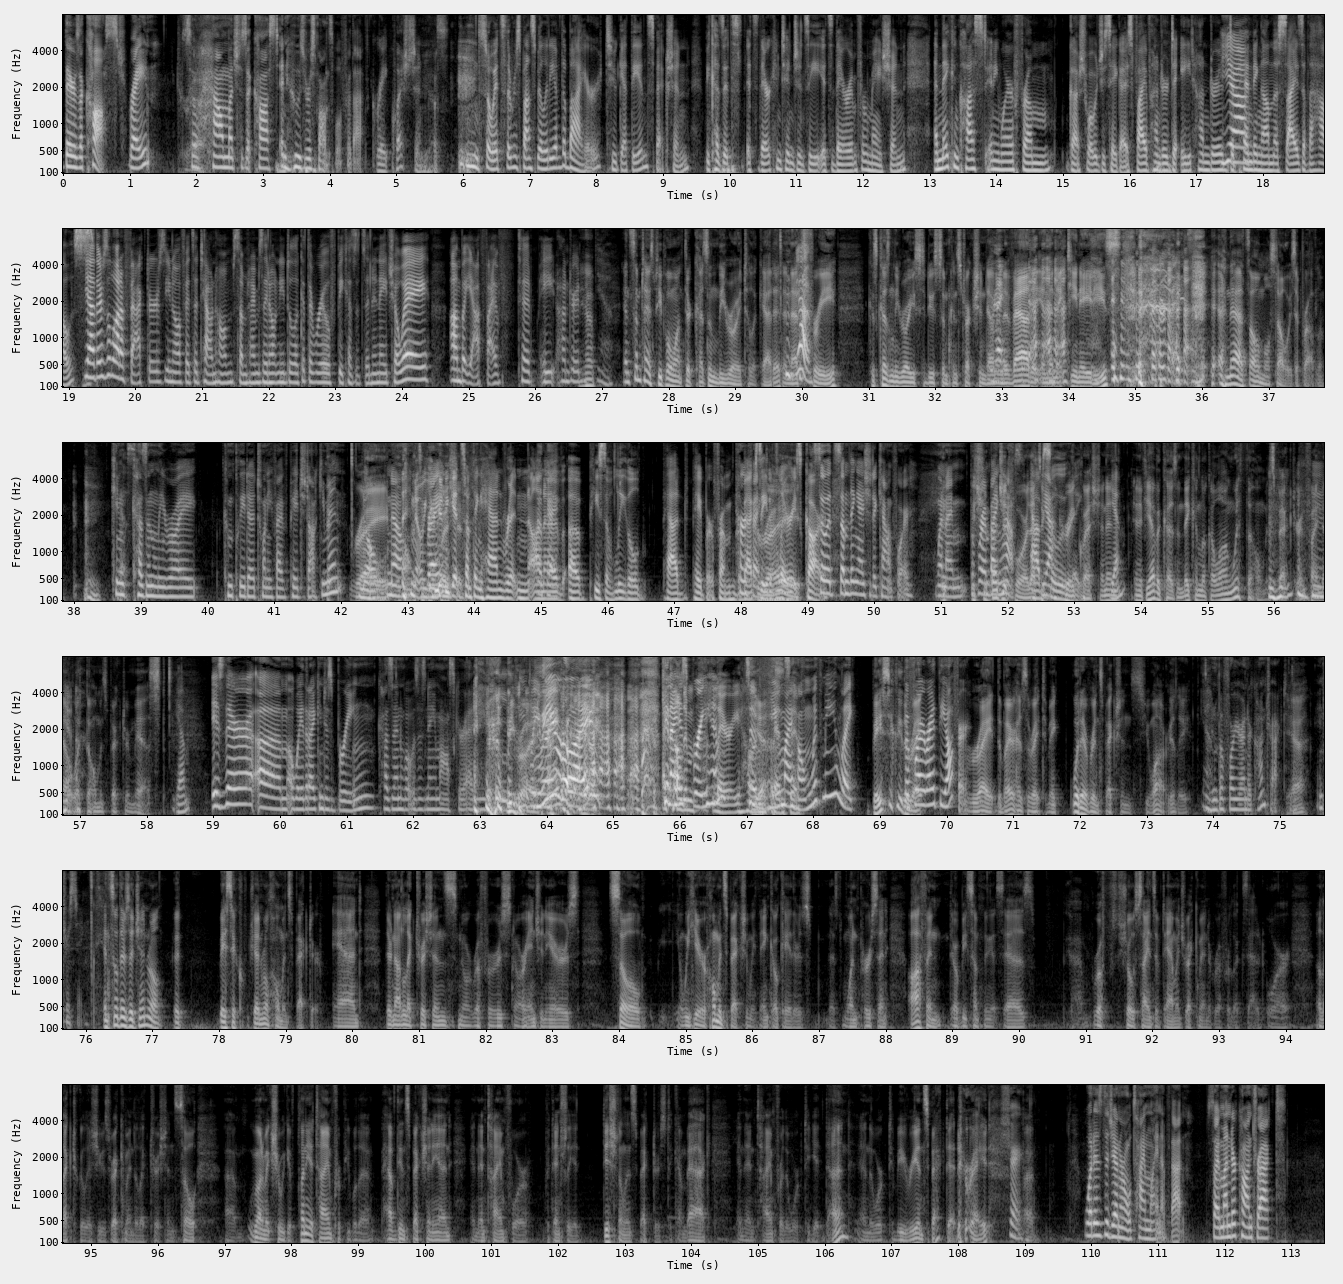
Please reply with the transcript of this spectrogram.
there's a cost, right? Correct. So how much does it cost and who's responsible for that? Great question. Yes. so it's the responsibility of the buyer to get the inspection because it's it's their contingency, it's their information, and they can cost anywhere from gosh, what would you say, guys? Five hundred to eight hundred, Yeah. depending on the size of the house. Yeah, there's a lot of factors. You know, if it's a townhome, sometimes they don't need to look at the roof because it's in an HOA. Um, but yeah, five to eight hundred. Yep. Yeah. And sometimes people want their cousin Leroy to look at it, and that's Yeah. free because cousin Leroy used to do some construction down Right. in Nevada in the 1980s. Perfect. and that's almost always a problem. Can Yes. cousin Leroy complete a 25 page document? Right. No. That's no, a you're good going to get something handwritten on Okay. a, a piece of legal pad paper from the Perfect. backseat of Larry's car. So it's something I should account for when I'm before I'm buying a house. for. That's a Absolutely. great question. And, Yeah. and if you have a cousin, they can look along with the home inspector and find out what the home inspector missed. yep. Is there um, a way that I can just bring cousin? What was his name? Oscar Eddie. Leroy. Leroy. Can I called just bring him Larry. To Yeah. view my home with me? Like Basically, the before I write the offer, right. The buyer has the right to make whatever inspections you want, really. even before you're under contract. Yeah. Interesting. And so there's a general, a basic general home inspector, and they're not electricians, nor roofers, nor engineers. So you know, we hear home inspection, we think, okay, there's that's one person. Often there will be something that says um, roof shows signs of damage, recommend a roofer looks at it, or electrical issues, recommend electricians. So um, we want to make sure we give plenty of time for people to have the inspection in, and then time for potentially additional inspectors to come back, and then time for the work to get done and the work to be re-inspected, right? Sure. Uh, what is the general timeline of that? So I'm under contract.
